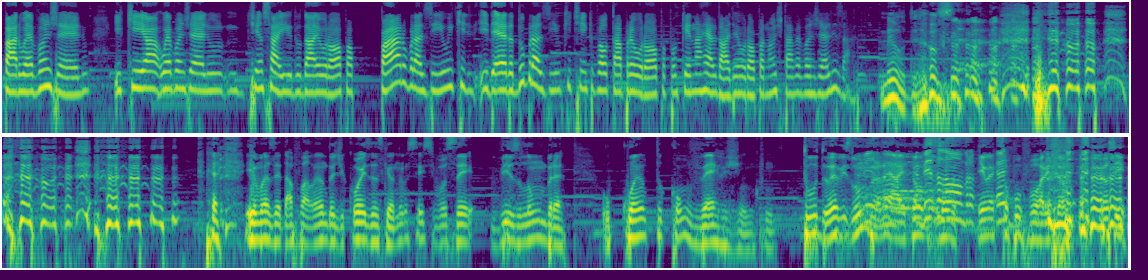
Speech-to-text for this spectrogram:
para o Evangelho e que a- o Evangelho tinha saído da Europa para o Brasil e que e era do Brasil que tinha que voltar para a Europa, porque na realidade a Europa não estava evangelizada. Meu Deus. Irmã, você tá falando de coisas que eu não sei se você vislumbra o quanto convergem com tudo. Eu vislumbro, né? Ah, então, Vislumbro. Eu é que Eu- por fora, então. então assim,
